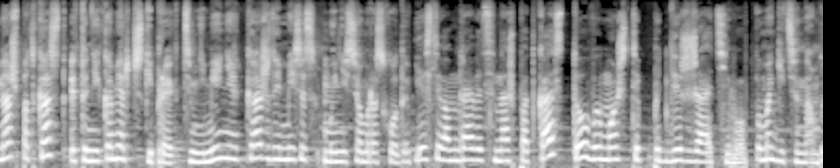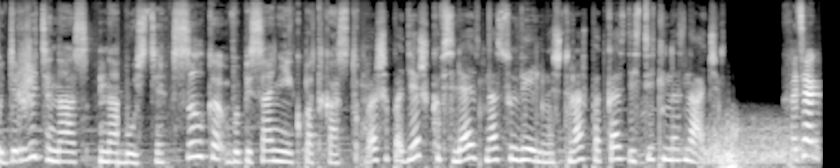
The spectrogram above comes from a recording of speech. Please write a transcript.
Наш подкаст — это не коммерческий проект, тем не менее, каждый месяц мы несем расходы. Если вам нравится наш подкаст, то вы можете поддержать его. Помогите нам, поддержите нас на Бусти. Ссылка в описании к подкасту. Ваша поддержка вселяет в нас уверенность, что наш подкаст действительно значим. Хотя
